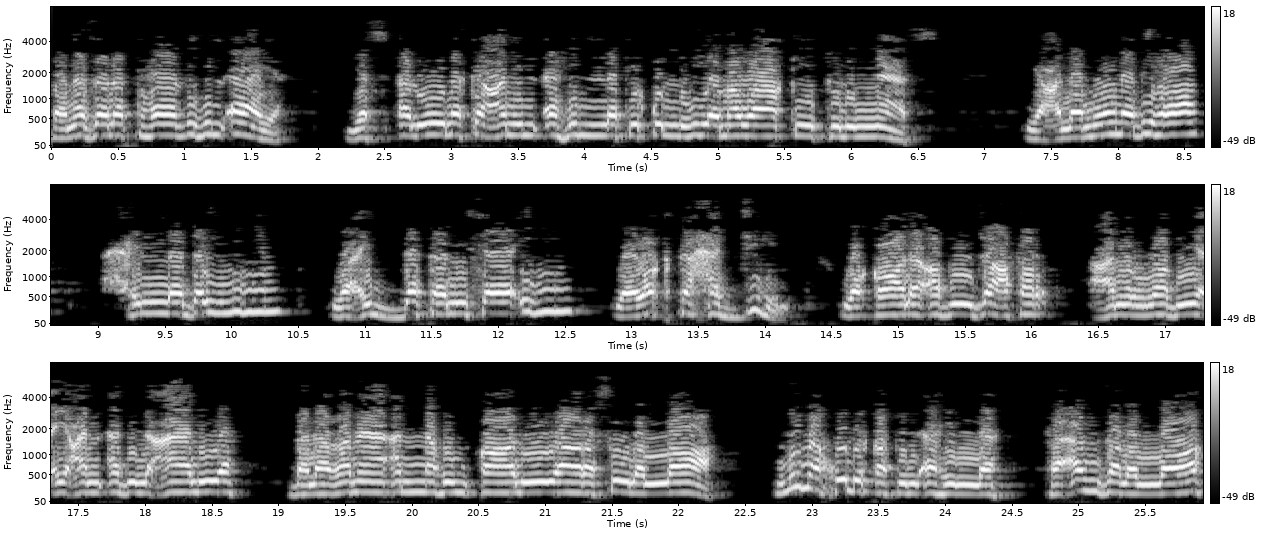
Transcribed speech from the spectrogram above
فنزلت هذه الآية يسألونك عن الأهلة قل هي مواقيت للناس يعلمون بها حل دينهم وعدة نسائهم ووقت حجهم. وقال أبو جعفر عن الربيع عن أبي العالية بلغنا أنهم قالوا يا رسول الله لم خلقت الأهلة؟ فأنزل الله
